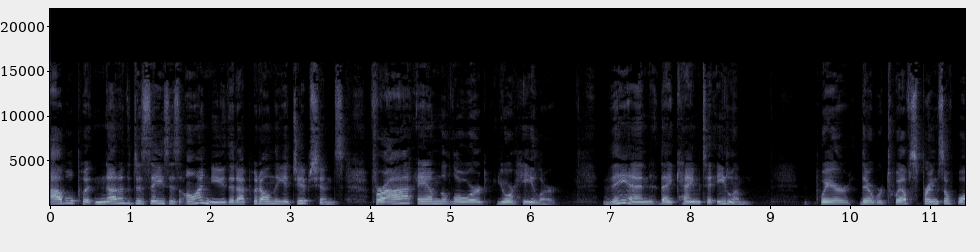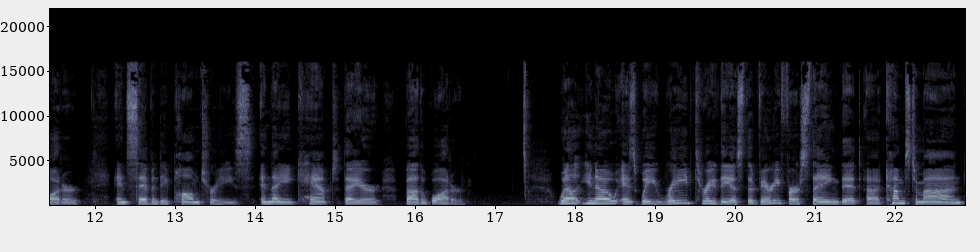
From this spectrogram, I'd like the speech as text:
I will put none of the diseases on you that I put on the Egyptians, for I am the Lord your healer. Then they came to Elim where there were 12 springs of water and 70 palm trees, and they encamped there by the water. Well, you know, as we read through this, the very first thing that uh, comes to mind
